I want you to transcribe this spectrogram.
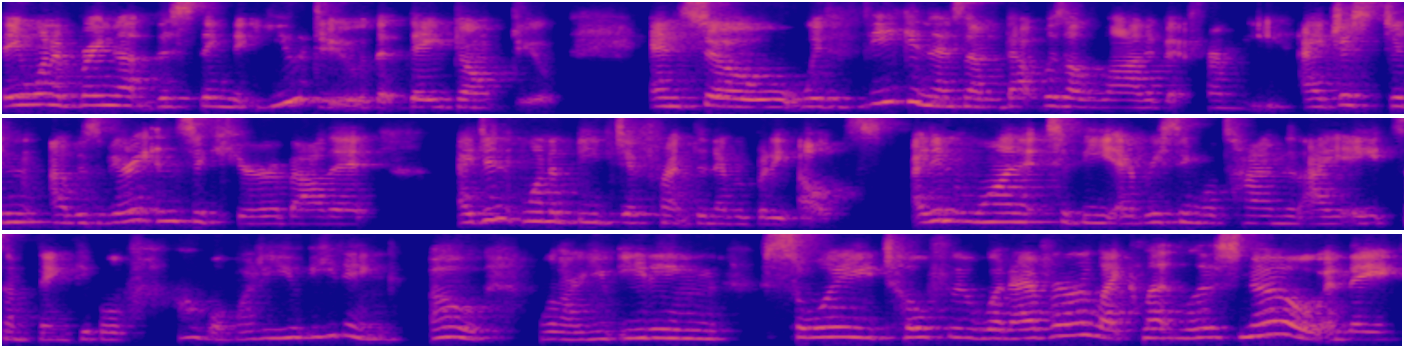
they want to bring up this thing that you do that they don't do. And so with veganism that was a lot of it for me. I just didn't i was very insecure about it I didn't want to be different than everybody else. I didn't want it to be every single time that I ate something, people, oh, well, what are you eating? Oh, well, are you eating soy, tofu, whatever? Like, let, let us know. And they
